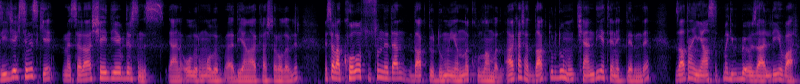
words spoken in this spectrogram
diyeceksiniz ki mesela şey diyebilirsiniz. Yani olur mu olur diyen arkadaşlar olabilir. Mesela Colossus'u neden Doctor Doom'un yanına kullanmadın? Arkadaşlar Doctor Doom'un kendi yeteneklerinde zaten yansıtma gibi bir özelliği var.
